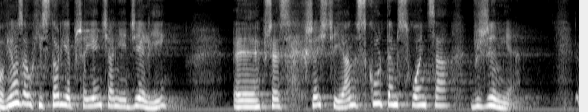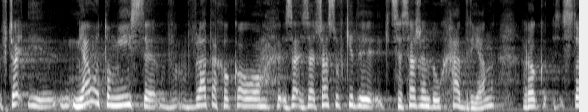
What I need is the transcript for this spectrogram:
powiązał historię przejęcia niedzieli e, przez chrześcijan z kultem słońca w Rzymie. Miało to miejsce w latach około, za, za, czasów, kiedy cesarzem był Hadrian, rok 100,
